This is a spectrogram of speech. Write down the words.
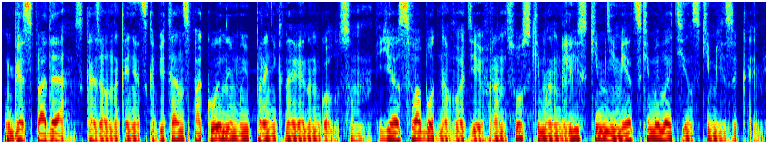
«Господа», — сказал наконец капитан спокойным и проникновенным голосом, — «я свободно владею французским, английским, немецким и латинским языками.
